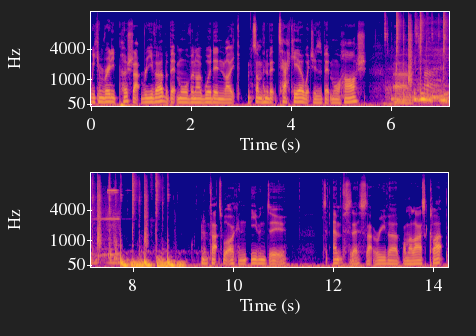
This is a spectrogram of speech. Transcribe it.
we can really push that reverb a bit more than I would in like something a bit techier, which is a bit more harsh. Um, and in fact, what I can even do to emphasize that reverb on the last clap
